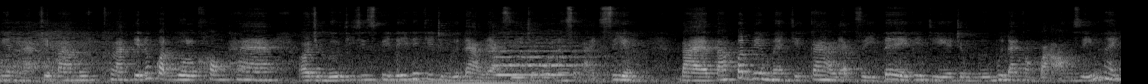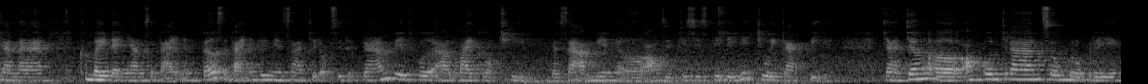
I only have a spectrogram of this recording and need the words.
មានអាណាព្យាបាលមួយខ្លះទៀតហ្នឹងគាត់យល់ខុសថាជំងឺ GCPD នេះជាជំងឺដែលអាឡែស៊ីជាមួយនឹងសណ្តែកសៀងដែលតាមពិតវាមិនមែនជាការអាឡែស៊ីទេវាជាជំងឺមួយដែលកង្វះអង់ស៊ីមហើយកាលណាក្មេងដែលញ៉ាំសណ្តែកហ្នឹងទៅសណ្តែកហ្នឹងវាមានសារជាតិអុកស៊ីតកម្មវាធ្វើឲ្យបាយគ្រាប់ឈាមដោយសារអត់មានអង់ស៊ីម GCPD នេះជួយការពារចាអញ្ចឹងអរគុណច្រើនសូមគោរពរៀង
